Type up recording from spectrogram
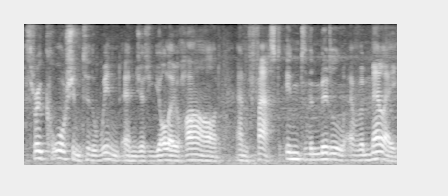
throw caution to the wind and just YOLO hard and fast into the middle of a melee.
